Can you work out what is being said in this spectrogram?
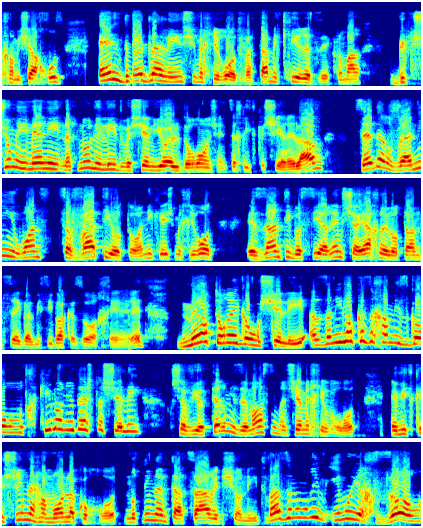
80-85 אחוז, אין דדליין לאינשי מכירות, ואתה מכיר את זה. כלומר, ביקשו ממני, נתנו לי ליד בשם יואל דורון שאני צריך להתקשר אליו, בסדר? ואני once צבעתי אותו, אני כאיש מכירות, האזנתי ב-CRM שייך ללוטן סגל מסיבה כזו או אחרת, מאותו רגע הוא שלי, אז אני לא כזה חם לסגור אותך, כאילו אני יודע שאתה שלי. עכשיו יותר מזה, מה עושים אנשי מכירות? הם מתקשרים להמון לקוחות, נותנים להם את ההצעה הראשונית, ואז הם אומרים, אם הוא יחזור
